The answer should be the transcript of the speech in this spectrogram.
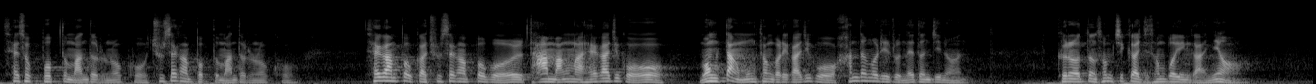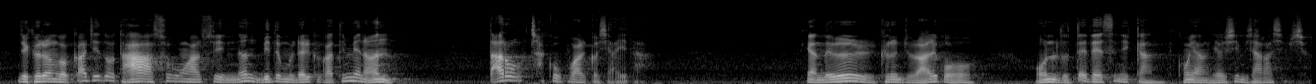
세속법도 만들어 놓고 출세관법도 만들어 놓고 세관법과 출세관법을 다 망라해 가지고 몽땅 뭉텅거려 가지고 한 덩어리로 내던지는 그런 어떤 솜씨까지 선보인 거 아니요. 이제 그런 것까지도 다 수긍할 수 있는 믿음을 낼 것 같으면은 따로 찾고 구할 것이 아니다. 그냥 늘 그런 줄 알고 오늘도 때 됐으니까 공양 열심히 잘 하십시오.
